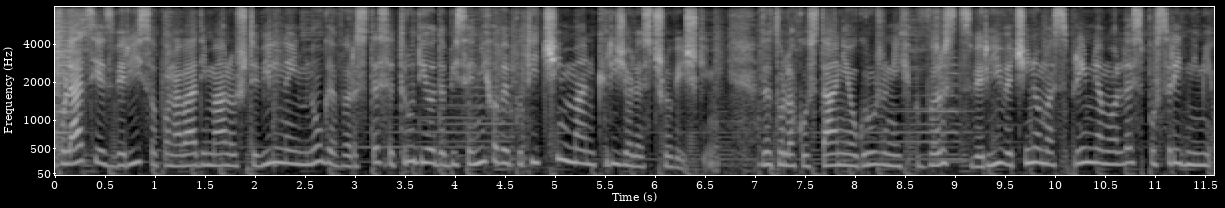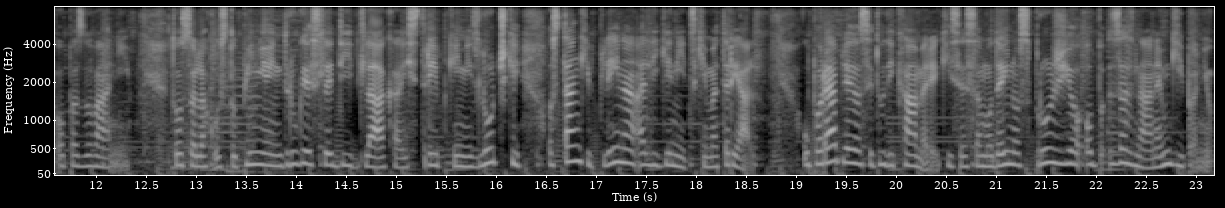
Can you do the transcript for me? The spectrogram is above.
Populacije zveri so ponavadi malo številne in mnoge vrste se trudijo, da bi se njihove poti čim manj križale s človeškimi. Zato lahko stanje ogroženih vrst zveri večinoma spremljamo le s posrednimi opazovanji. To so lahko stopinje in druge sledi, dlaka, iztrebki in izločki, ostanki plena ali genetski material. Uporabljajo se tudi kamere, ki se samodejno sprožijo ob zaznanem gibanju.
